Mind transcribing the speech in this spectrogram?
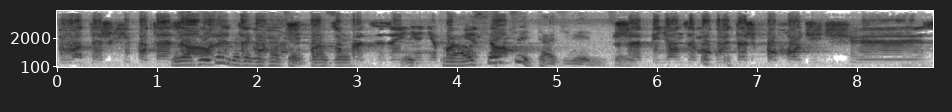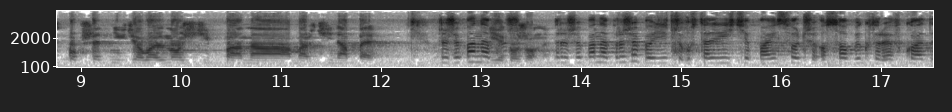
Była też hipoteza, Ja ale do tego już bardzo że precyzyjnie nie proszę pamiętam, czytać więcej. że pieniądze mogły też pochodzić y, z poprzednich działalności pana Marcina P. Proszę Pana, Jego proszę, żony. proszę Pana, proszę powiedzieć, czy ustaliliście Państwo, czy osoby, które wkład,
